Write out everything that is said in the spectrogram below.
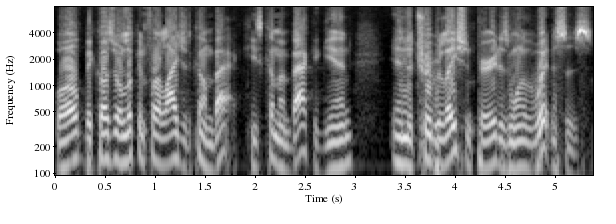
Well, because they're looking for Elijah to come back. He's coming back again in the tribulation period as one of the witnesses.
